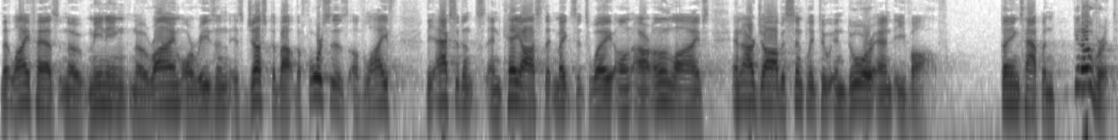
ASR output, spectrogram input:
That life has no meaning, no rhyme or reason, It's just about the forces of life, the accidents and chaos that makes its way on our own lives, and our job is simply to endure and evolve. Things happen, get over it.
